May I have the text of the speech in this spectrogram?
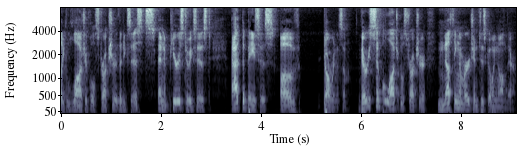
like logical structure that exists and appears to exist at the basis of Darwinism. Very simple logical structure. Nothing emergent is going on there.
